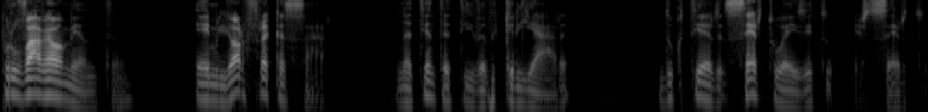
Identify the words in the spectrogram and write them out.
Provavelmente é melhor fracassar na tentativa de criar do que ter certo êxito, este certo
